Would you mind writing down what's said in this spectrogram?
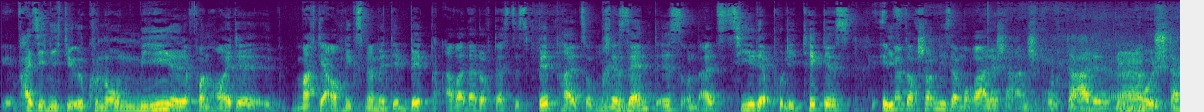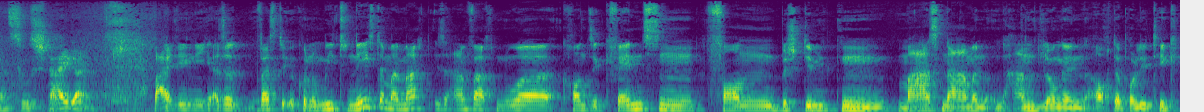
weiß ich nicht, die Ökonomie von heute macht ja auch nichts mehr mit dem BIP, aber dadurch, dass das BIP halt so mhm. präsent ist und als Ziel der Politik ist, ist doch schon dieser moralische Anspruch da, den, den Wohlstand zu steigern. Weiß ich nicht. Also was die Ökonomie zunächst einmal macht, ist einfach nur Konsequenzen von bestimmten Maßnahmen und Handlungen auch der Politik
